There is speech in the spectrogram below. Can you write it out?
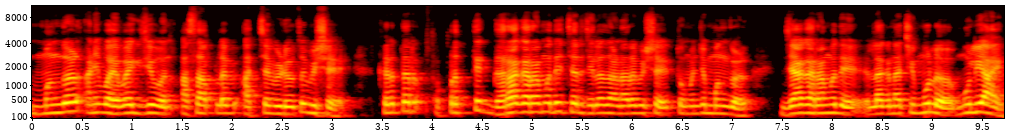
मंगळ आणि वैवाहिक जीवन असा आपला आजच्या व्हिडिओचा विषय आहे. खरं तर प्रत्येक घराघरामध्ये चर्चेला जाणारा विषय तो म्हणजे मंगळ. ज्या घरामध्ये लग्नाची मुलं मुली आहेत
